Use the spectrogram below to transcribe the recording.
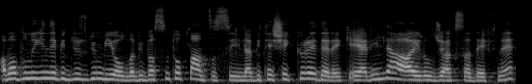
Ama bunu yine bir düzgün bir yolla, bir basın toplantısıyla, bir teşekkür ederek eğer illa ayrılacaksa Defne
